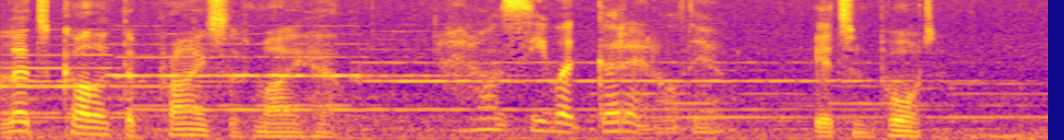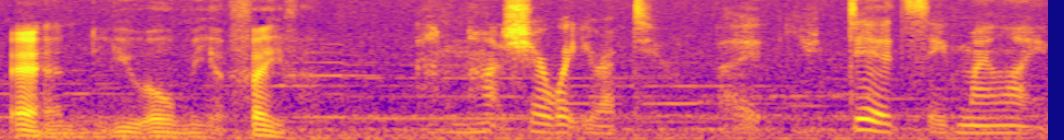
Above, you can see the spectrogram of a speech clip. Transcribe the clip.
Let's call it the price of my help. I don't see what good it'll do. It's important. And you owe me a favor. I'm not sure what you're up to, but you did save my life.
